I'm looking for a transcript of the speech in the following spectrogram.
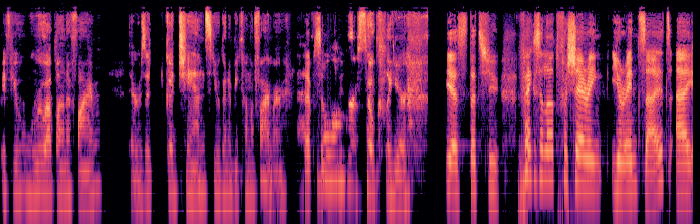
if you grew up on a farm there was a good chance you're going to become a farmer. That's Absolutely. no longer so clear. Yes, that's true. Thanks a lot for sharing your insights. I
